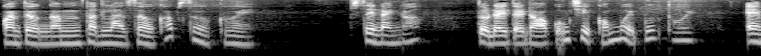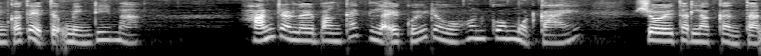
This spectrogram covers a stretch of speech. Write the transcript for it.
Quan tử ngâm thật là giờ khóc giờ cười. Xin anh đó, từ đây tới đó cũng chỉ có 10 bước thôi, em có thể tự mình đi mà. Hắn trả lời bằng cách lại cúi đầu hôn cô một cái, rồi thật là cẩn thận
